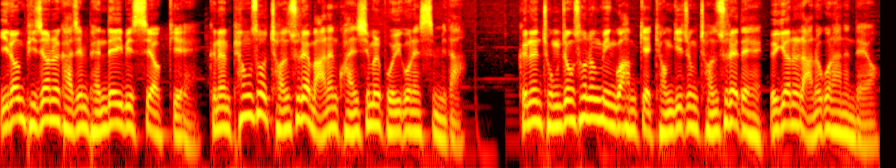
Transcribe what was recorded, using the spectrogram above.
이런 비전을 가진 벤 데이비스였기에 그는 평소 전술에 많은 관심을 보이곤 했습니다. 그는 종종 손흥민과 함께 경기 중 전술에 대해 의견을 나누곤 하는데요.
